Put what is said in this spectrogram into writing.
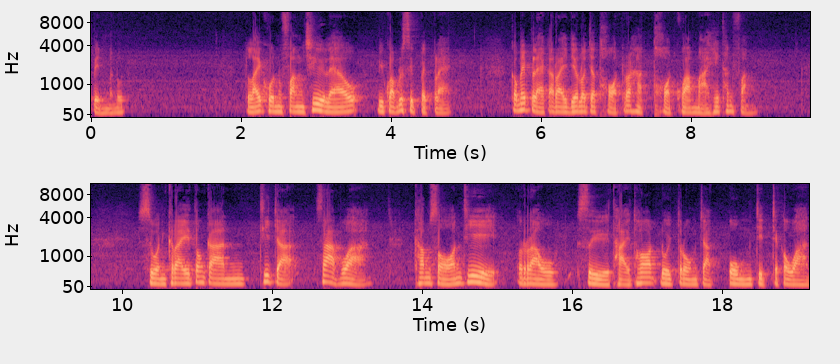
เป็นมนุษย์ หลายคนฟังชื่อแล้วมีความรู้สึกแปลกๆ ก็ไม่แปลกอะไร เดี๋ยวเราจะถอดรหัสถอดความหมายให้ท่านฟัง ส่วนใครต้องการที่จะทราบว่าคำสอนที่เราสื่อถ่ายทอดโดยตรงจากองค์จิตจักรวาล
